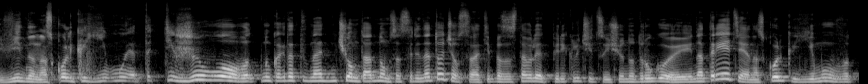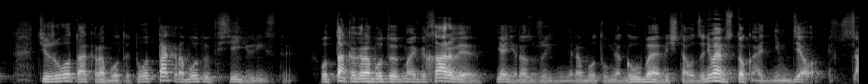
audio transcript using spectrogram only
И видно, насколько ему это тяжело. Вот, ну, когда ты на чем-то одном сосредоточился, а тебя заставляют переключиться еще на другое и на третье, насколько ему вот тяжело так работать. Ну, вот так работают все юристы. Вот так, как работают Майк и Харви, я ни разу в жизни не работал. У меня голубая мечта. Вот занимаемся только одним делом. И все.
